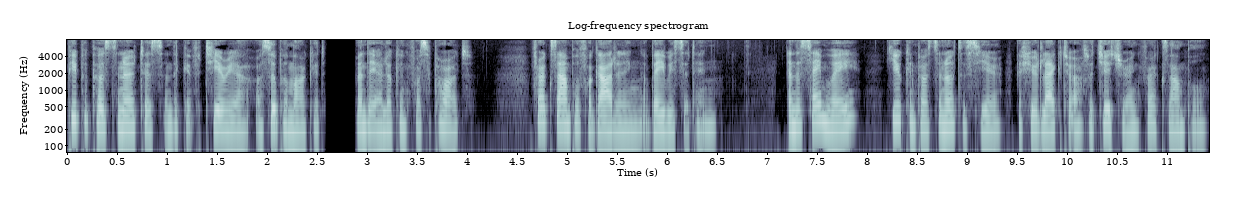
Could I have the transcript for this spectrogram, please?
People post a notice in the cafeteria or supermarket when they are looking for support, for example, for gardening or babysitting. In the same way, you can post a notice here if you'd like to offer tutoring, for example.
